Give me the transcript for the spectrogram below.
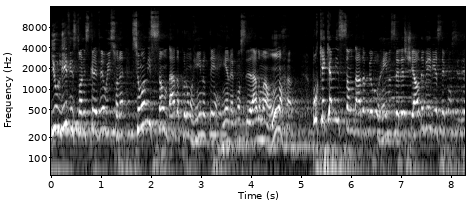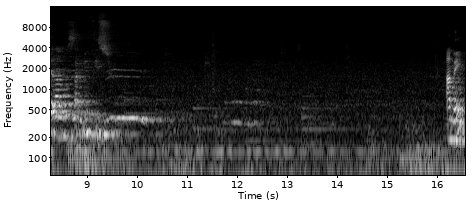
E o Livingstone escreveu isso, né? Se uma missão dada por um reino terreno é considerada uma honra, por que, que a missão dada pelo reino celestial deveria ser considerada um sacrifício? Amém?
